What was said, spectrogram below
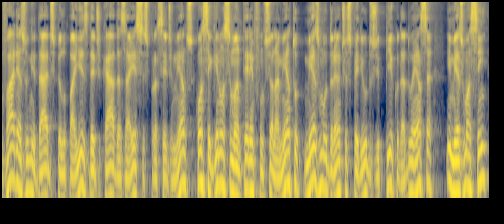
Várias unidades pelo país dedicadas a esses procedimentos conseguiram se manter em funcionamento mesmo durante os períodos de pico da doença e, mesmo assim,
